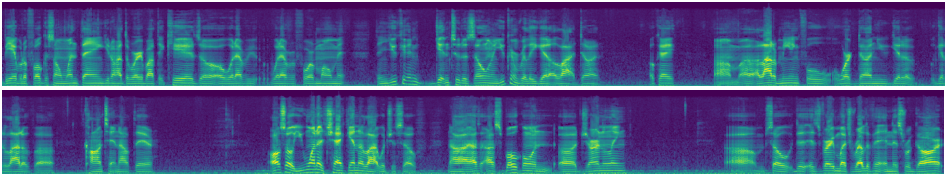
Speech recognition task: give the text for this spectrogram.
be able to focus on one thing. You don't have to worry about the kids or, or whatever, whatever for a moment. Then you can get into the zone and you can really get a lot done. Okay, um, a, a, lot of meaningful work done. You get a get a lot of uh, content out there. Also, you want to check in a lot with yourself. Now, I, I spoke on uh, journaling, um, so th- it's very much relevant in this regard.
